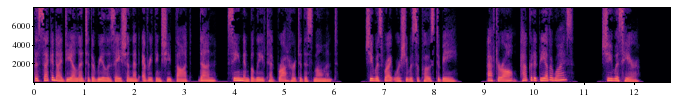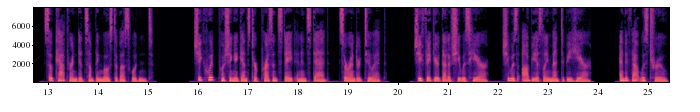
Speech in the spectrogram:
The second idea led to the realization that everything she'd thought, done, seen, and believed had brought her to this moment. She was right where she was supposed to be. After all, how could it be otherwise? She was here. So Catherine did something most of us wouldn't. She quit pushing against her present state and instead, surrendered to it. She figured that if she was here, she was obviously meant to be here. And if that was true,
